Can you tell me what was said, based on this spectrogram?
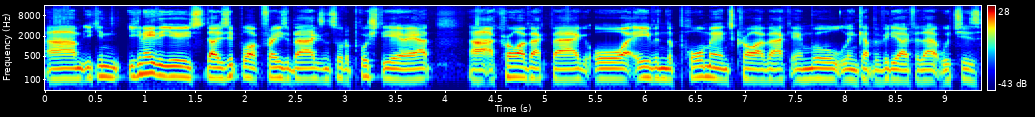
Um, you can you can either use those Ziploc freezer bags and sort of push the air out, uh, a cryovac bag, or even the poor man's cryovac, and we'll link up a video for that, which is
